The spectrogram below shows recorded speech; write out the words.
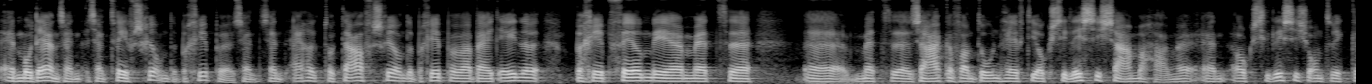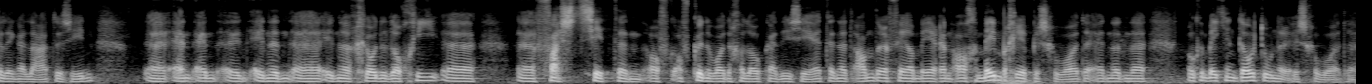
en, modern zijn, zijn twee verschillende begrippen. Zijn, zijn eigenlijk totaal verschillende begrippen, waarbij het ene begrip veel meer met uh, met uh, zaken van doen heeft die ook stilistisch samenhangen en ook stilistische ontwikkelingen laten zien. Uh, en en in, een, in een chronologie vastzitten of, of kunnen worden gelokaliseerd. En het andere veel meer een algemeen begrip is geworden en ook een beetje een dooddoener is geworden.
